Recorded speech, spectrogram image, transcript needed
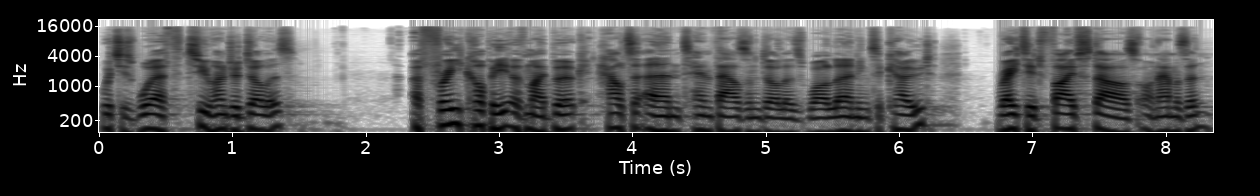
which is worth $200, a free copy of my book, How to Earn $10,000 While Learning to Code, rated 5 stars on Amazon,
